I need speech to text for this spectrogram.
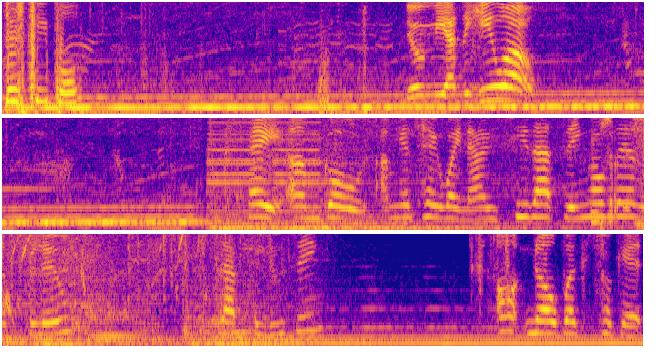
There's people. You and me at the kilo. Hey, um, Gold, I'm gonna tell you right now, you see that thing over there, the blue? See that blue thing? Oh, no, Rex took it.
